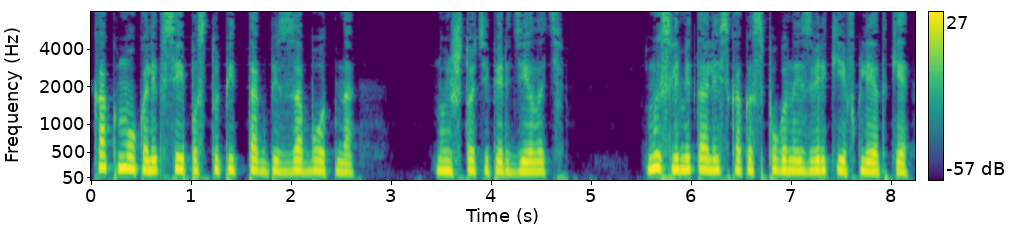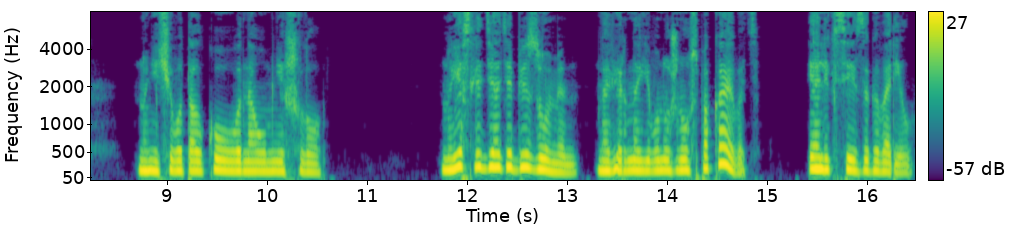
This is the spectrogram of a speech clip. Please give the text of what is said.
Как мог Алексей поступить так беззаботно? Ну и что теперь делать? Мысли метались, как испуганные зверьки в клетке, но ничего толкового на ум не шло. Но если дядя безумен, наверное, его нужно успокаивать. И Алексей заговорил.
